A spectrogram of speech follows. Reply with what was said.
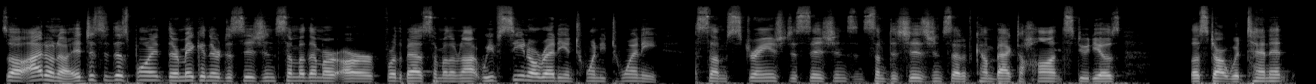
So I don't know. It just at this point they're making their decisions. Some of them are, are for the best, some of them not. We've seen already in 2020 some strange decisions and some decisions that have come back to haunt studios. Let's start with Tenet.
